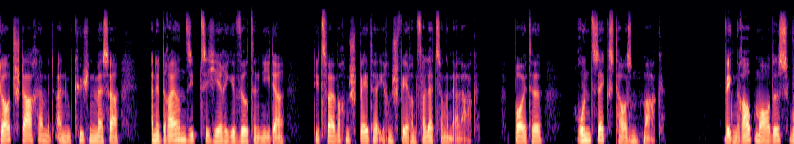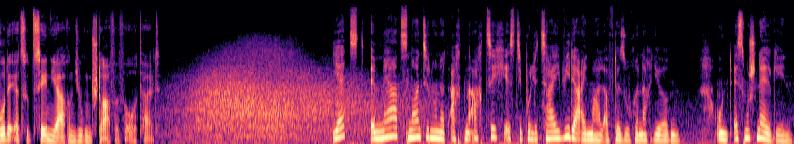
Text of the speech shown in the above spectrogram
Dort stach er mit einem Küchenmesser eine 73-jährige Wirtin nieder, die zwei Wochen später ihren schweren Verletzungen erlag. Beute rund 6000 Mark. Wegen Raubmordes wurde er zu zehn Jahren Jugendstrafe verurteilt. Jetzt, im März 1988, ist die Polizei wieder einmal auf der Suche nach Jürgen. Und es muss schnell gehen.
